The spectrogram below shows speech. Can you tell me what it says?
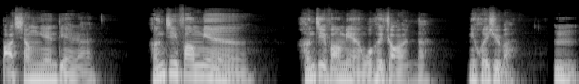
把香烟点燃。痕迹方面，痕迹方面我会找人的，你回去吧。嗯。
